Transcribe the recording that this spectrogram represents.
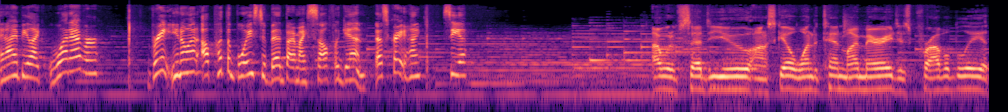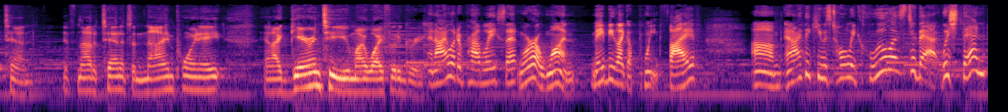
And I'd be like, Whatever. Great, you know what? I'll put the boys to bed by myself again. That's great, honey. See ya. I would have said to you on a scale 1 to 10, my marriage is probably a 10. If not a 10, it's a 9.8. And I guarantee you my wife would agree. And I would have probably said, We're a 1, maybe like a 0.5. Um, and I think he was totally clueless to that, which then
